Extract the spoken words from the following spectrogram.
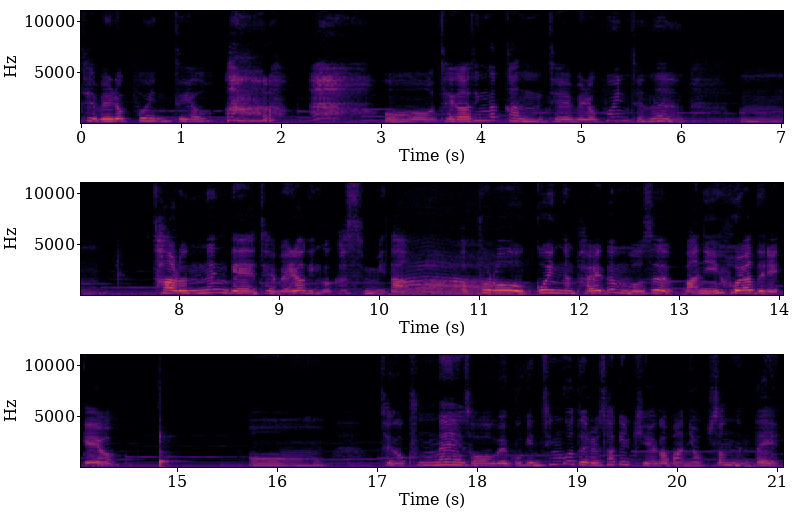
제 매력 포인트요? 어, 제가 생각하는 제 매력 포인트는 음, 잘 웃는 게 제 매력인 것 같습니다. 앞으로 웃고 있는 밝은 모습 많이 보여드릴게요. 어, 제가 국내에서 외국인 친구들을 사귈 기회가 많이 없었는데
